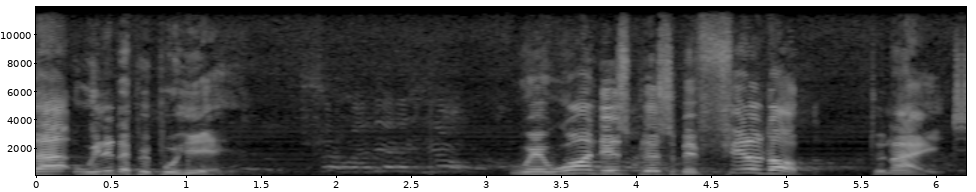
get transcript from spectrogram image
That we need the people here. We want this place to be filled up tonight.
